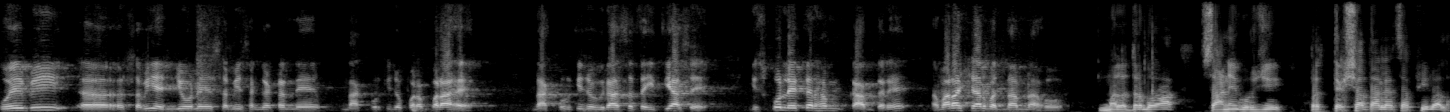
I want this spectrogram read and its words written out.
कोई भी आ, सभी एनजीओ ने सभी संगठन ने नागपुर की जो परंपरा है नागपुर की जो विरासत है इतिहास है इसको लेकर हम काम करें। हमारा शहर बदनाम ना हो। मला तर बघा साने गुरुजी प्रत्यक्षात आल्याचा फील आला.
